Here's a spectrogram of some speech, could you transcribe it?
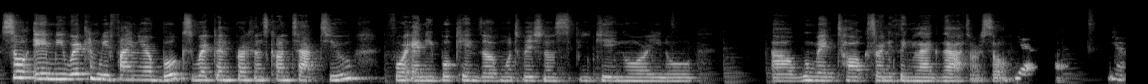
So, Amy, where can we find your books? Where can persons contact you for any bookings of motivational speaking or, you know, uh, women talks or anything like that or so? Yeah. yeah.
